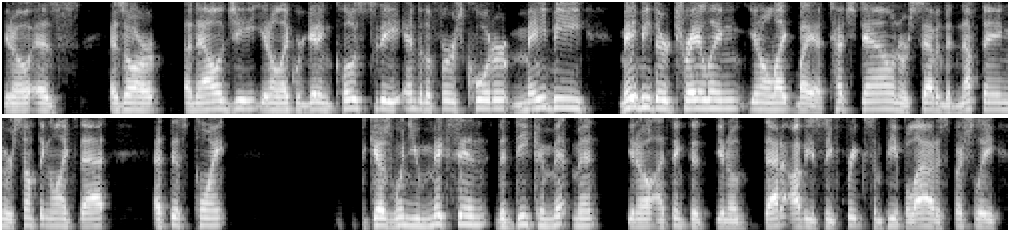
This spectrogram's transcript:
you know, as as our analogy, you know, like we're getting close to the end of the first quarter. Maybe maybe they're trailing, you know, like by a touchdown or seven to nothing or something like that at this point. Because when you mix in the decommitment, you know, I think that, you know, that obviously freaks some people out, especially –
